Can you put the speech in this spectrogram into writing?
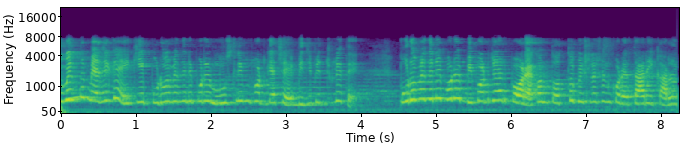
শুভেন্দু ম্যাজিকেই কি পূর্ব মেদিনীপুরের মুসলিম ভোট গেছে বিজেপির ঝুলিতে? পূর্ব মেদিনীপুরে বিপর্যয়ের পর এখন তথ্য বিশ্লেষণ করে তারই কারণ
